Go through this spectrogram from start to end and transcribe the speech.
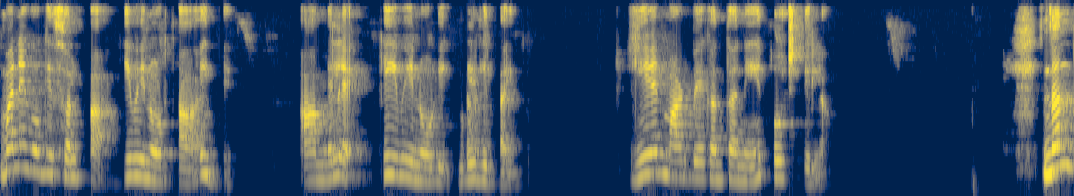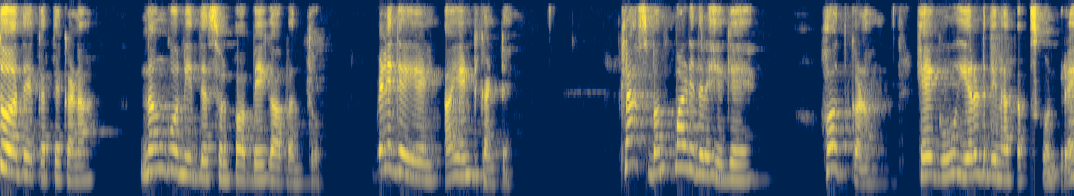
ಮನೆಗೆ ಹೋಗಿ ಸ್ವಲ್ಪ ಟಿವಿ ನೋಡ್ತಾ ಇದ್ದೆ. ಆಮೇಲೆ ಟಿವಿ ನೋಡಿ ಮಲಗಿದ್ದಾಯ್ತು ಏನ್ ಮಾಡ್ಬೇಕಂತಾನೆ ತೋಚ್ತಿಲ್ಲ. ನಂದು ಅದೇ ಕತೆ ಕಣ. ನಂಗೂ ನಿದ್ದೆ ಸ್ವಲ್ಪ ಬೇಗ ಬಂತು. ಬೆಳಿಗ್ಗೆ ಏಳ್ತಾ ಎಂಟು ಗಂಟೆ. ಕ್ಲಾಸ್ ಬಂಕ್ ಮಾಡಿದರೆ ಹೇಗೆ? ಹೌದ್ ಕಣ, ಹೇಗೂ ಎರಡು ದಿನ ತಪ್ಸ್ಕೊಂಡ್ರೆ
